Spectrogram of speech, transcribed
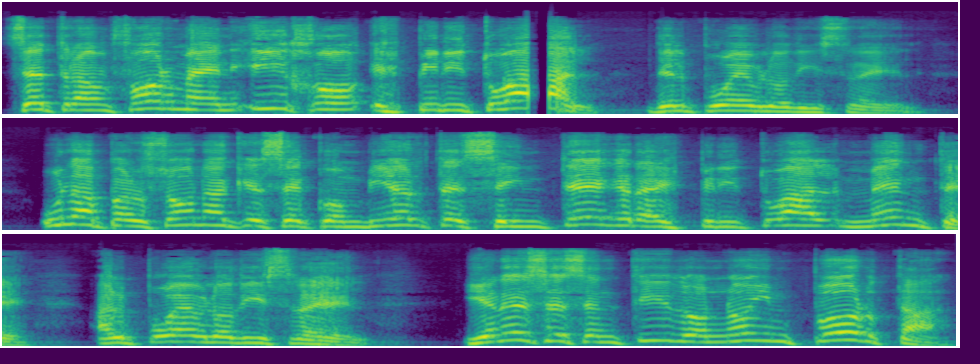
se transforma en hijo espiritual del pueblo de Israel. Una persona que se convierte se integra espiritualmente al pueblo de Israel. Y en ese sentido no importa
